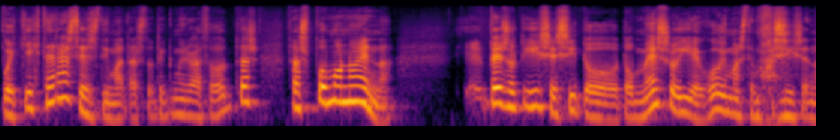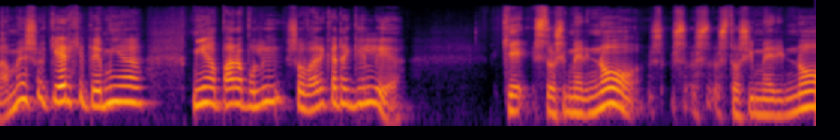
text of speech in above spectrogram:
που εκεί έχει τεράστια ζητήματα στο τεκμήριο αθωότητας. Θα σου πω μόνο ένα. Ε, πες ότι είσαι εσύ το, το μέσο ή εγώ είμαστε μαζί σε ένα μέσο και έρχεται μια, μια πάρα πολύ σοβαρή καταγγελία. Και στο σημερινό, στο- στο σημερινό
